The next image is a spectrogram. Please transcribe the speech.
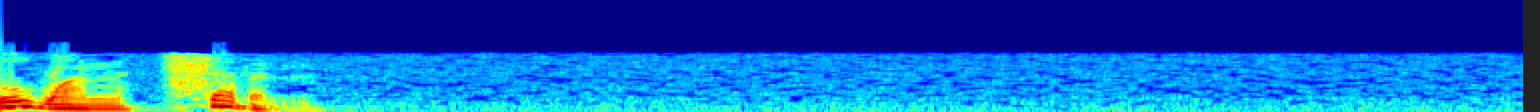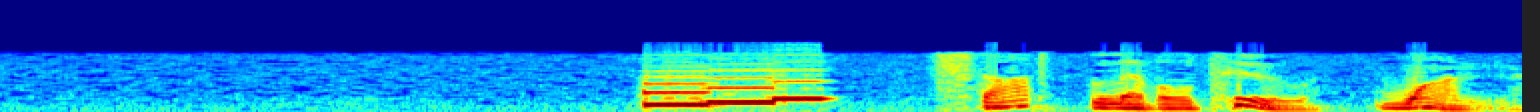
double one seven. Start level two one.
